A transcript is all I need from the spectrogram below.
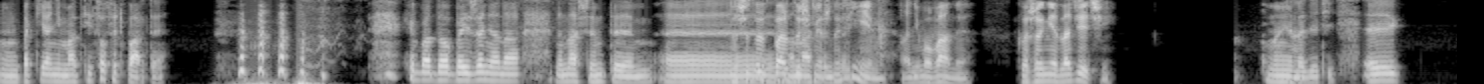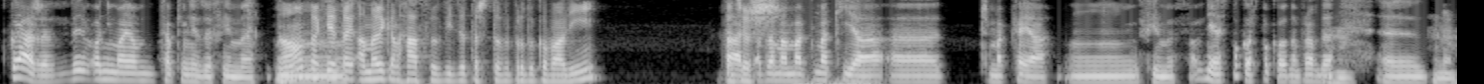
e, takiej animacji Sausage Party. Chyba do obejrzenia na, na naszym tym. E, znaczy to jest bardzo śmieszny tym. film animowany. Tylko, że nie dla dzieci. No nie no. dla dzieci. E, kojarzę. Oni mają całkiem niezłe filmy. No, mm. takie tak American Hustle widzę też to wyprodukowali. Tak, Chociaż... Adama Makia e, czy McKeya mm, filmy. Nie, spoko, spoko, naprawdę. Mhm. E, No.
